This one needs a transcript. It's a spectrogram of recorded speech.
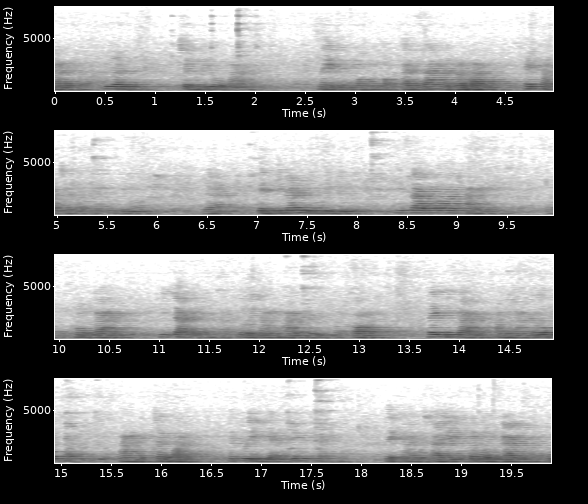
การขับเคลื่อนเชิงนโยบายในมุมมองของการสร้างอนุรักษ์ให้กับจังหวัดเพชรบุรีและเป็นที่น่ายินดีที่ทราบว่าทางโครงการวิจัยนะคะโดยทางภายศิลปากรได้มีการทำงานร่วมกับทางจังหวัดเพชรบุรีอย่างเข้มแข็งในการใช้กระบวนการของโคร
